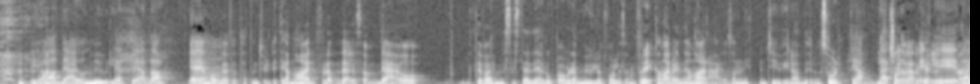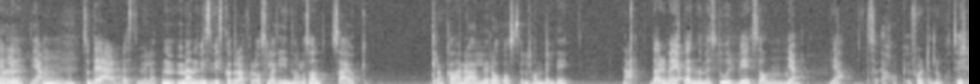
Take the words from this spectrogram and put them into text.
Ja, det er jo en mulighet, det, da. Jeg håper jeg får tatt en tur dit i januar. For det, er liksom, det er jo det varmeste stedet i Europa hvor det er mulig å få liksom, For i Kanariøyene er jo sånn 19-20 grader og sol. Ja, der kan det være veldig men, deilig. eh, Ja. Så det er den beste muligheten. Men hvis vi skal dra for oss og lage innhold og sånt, så er jo ikke Gran Canaria eller Rådås eller sånn veldig Nei, da er det mer Ja. spennende med storby. Sånn, Ja. ja. Så jeg håper vi får til en romatur.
